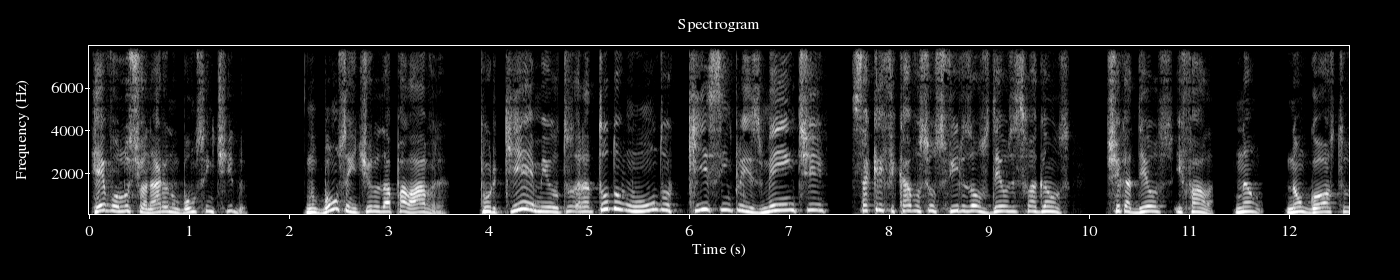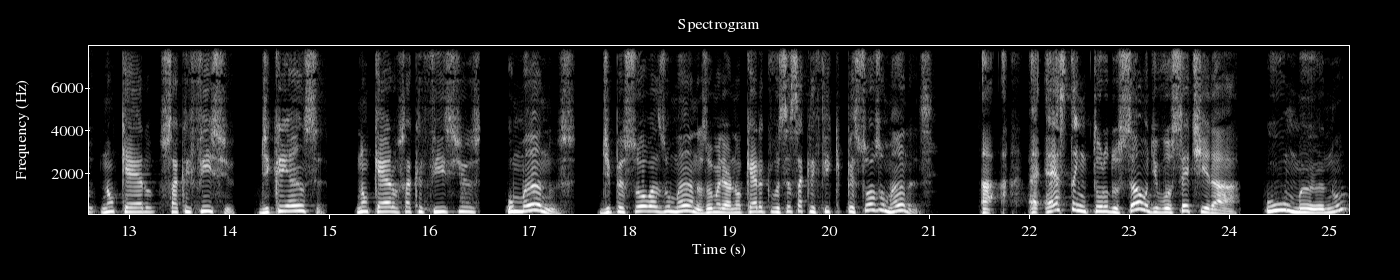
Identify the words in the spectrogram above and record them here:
revolucionário no bom sentido. No bom sentido da palavra. Porque, meu, era todo mundo que simplesmente sacrificava os seus filhos aos deuses pagãos. Chega Deus e fala: Não, não gosto, não quero sacrifício de criança. Não quero sacrifícios humanos, de pessoas humanas. Ou melhor, não quero que você sacrifique pessoas humanas esta introdução de você tirar o humano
